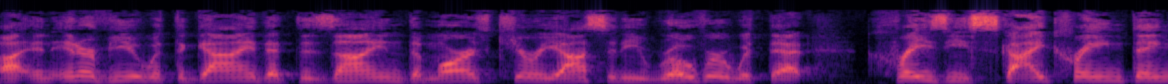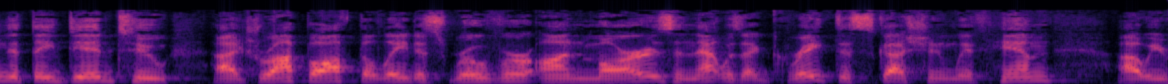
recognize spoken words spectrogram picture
uh, an interview with the guy that designed the Mars Curiosity rover with that crazy sky crane thing that they did to uh, drop off the latest rover on Mars. And that was a great discussion with him. Uh, we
